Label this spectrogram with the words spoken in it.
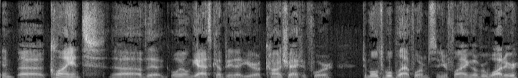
and, uh, clients uh, of the oil and gas company that you're contracted for to multiple platforms, and you're flying over water,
